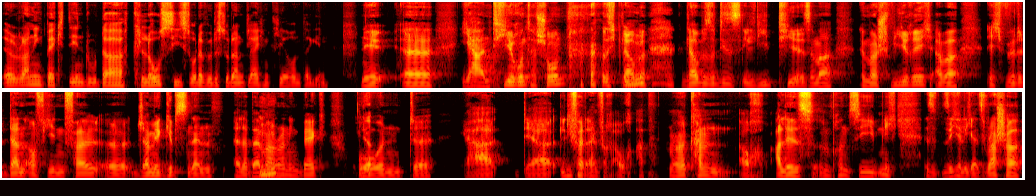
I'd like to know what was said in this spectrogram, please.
äh, Running Back, den du da close siehst, oder würdest du dann gleich ein Tier runtergehen? Nee, äh, ja, ein Tier runter schon. also ich glaube, Mhm. glaube, so dieses Elite-Tier ist immer, immer schwierig, aber ich würde dann auf jeden Fall äh, Jamir Gibbs nennen, Alabama Mhm. Running Back. Ja. Und äh, ja, der liefert einfach auch ab. Ne? Kann auch alles im Prinzip nicht, sicherlich als Rusher,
